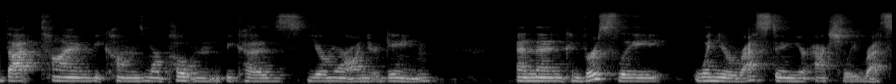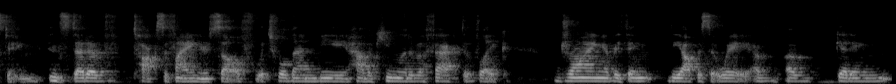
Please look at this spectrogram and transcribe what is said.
that time becomes more potent because you're more on your game. And then conversely when you're resting you're actually resting instead of toxifying yourself which will then be have a cumulative effect of like drawing everything the opposite way of of getting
